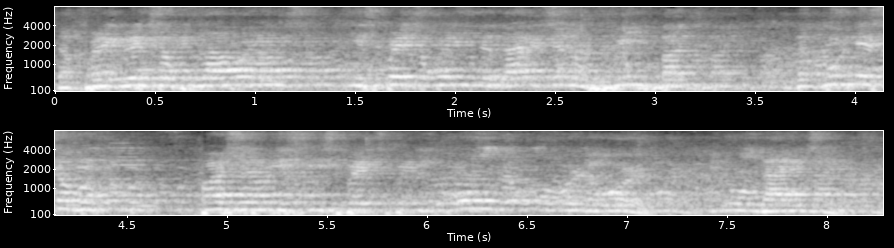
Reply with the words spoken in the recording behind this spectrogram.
The fragrance of flower is, is spread only in the direction of wind, but the goodness of a person is spread all over the world, in all directions.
